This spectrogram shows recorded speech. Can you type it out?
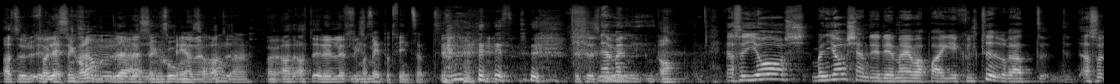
Alltså Följer recension, varandra eller recensioner, inspireras av att, varandra? att, att, är det Som man liksom... säger på ett fint sätt. Precis, nej, men- men, ja. Alltså jag, men jag kände ju det när jag var på agrikultur att alltså,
